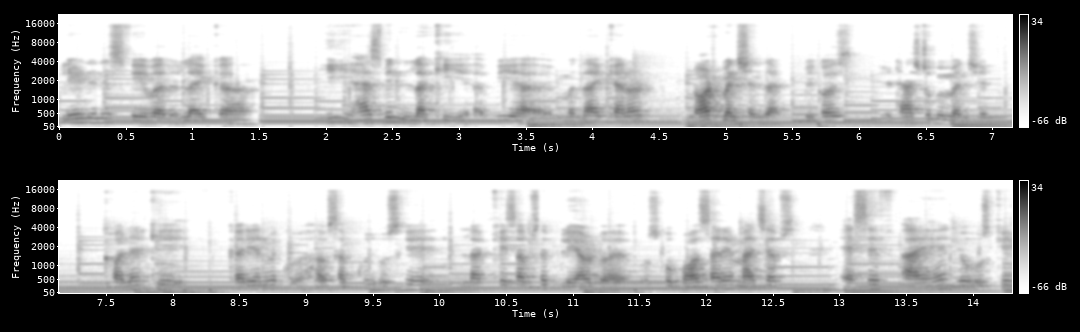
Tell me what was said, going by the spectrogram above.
played in his favour like he has been lucky we मतलब I can not not mention that because it has to be mention Connor के करियर में सब कुछ उसके लक के हिसाब से प्ले आउट हुआ है। उसको बहुत सारे मैचअप्स ऐसे आए हैं जो उसके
